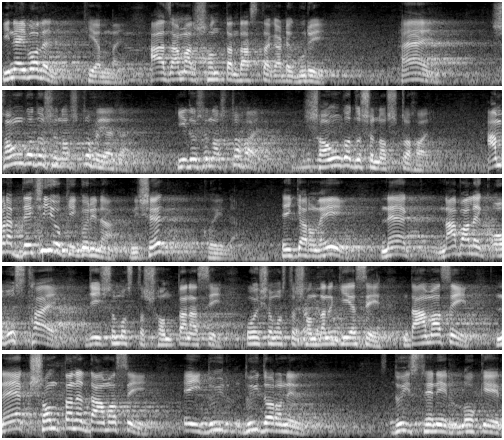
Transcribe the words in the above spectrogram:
কি নাই বলেন? খেয়াল নাই। আজ আমার সন্তান রাস্তাঘাটে ঘুরে হ্যাঁ সঙ্গ দোষে নষ্ট হয়ে যায়। কি দোষে নষ্ট হয়? সঙ্গ দোষে নষ্ট হয়। আমরা দেখিও কি করি না? নিষেধ করি না। এই কারণে ন্যাক নাবালেক অবস্থায় যেই সমস্ত সন্তান আছে, ওই সমস্ত সন্তানের কি আছে? দাম আছে। ন্যাক সন্তানের দাম আছে। এই দুই দুই ধরনের, দুই শ্রেণির লোকের,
